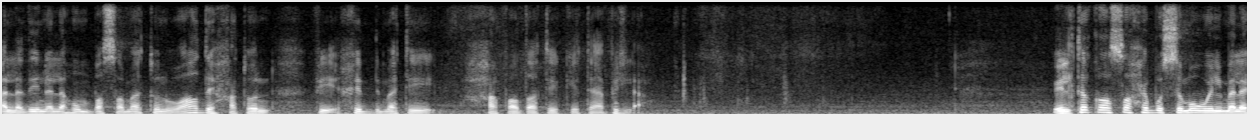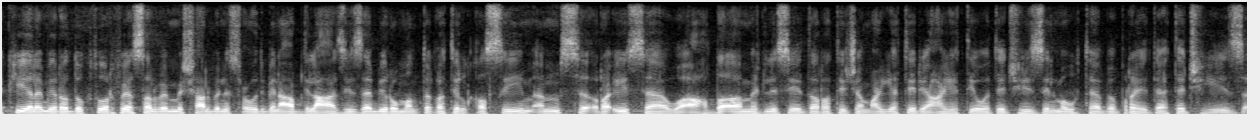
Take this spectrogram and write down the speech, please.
الذين لهم بصمات واضحة واضحة في خدمة حفظة كتاب الله. التقى صاحب السمو الملكي الأمير الدكتور فيصل بن مشعل بن سعود بن عبد العزيز أمير منطقة القصيم أمس رئيس وأعضاء مجلس إدارة جمعية رعاية وتجهيز الموتى ببريده تجهيز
